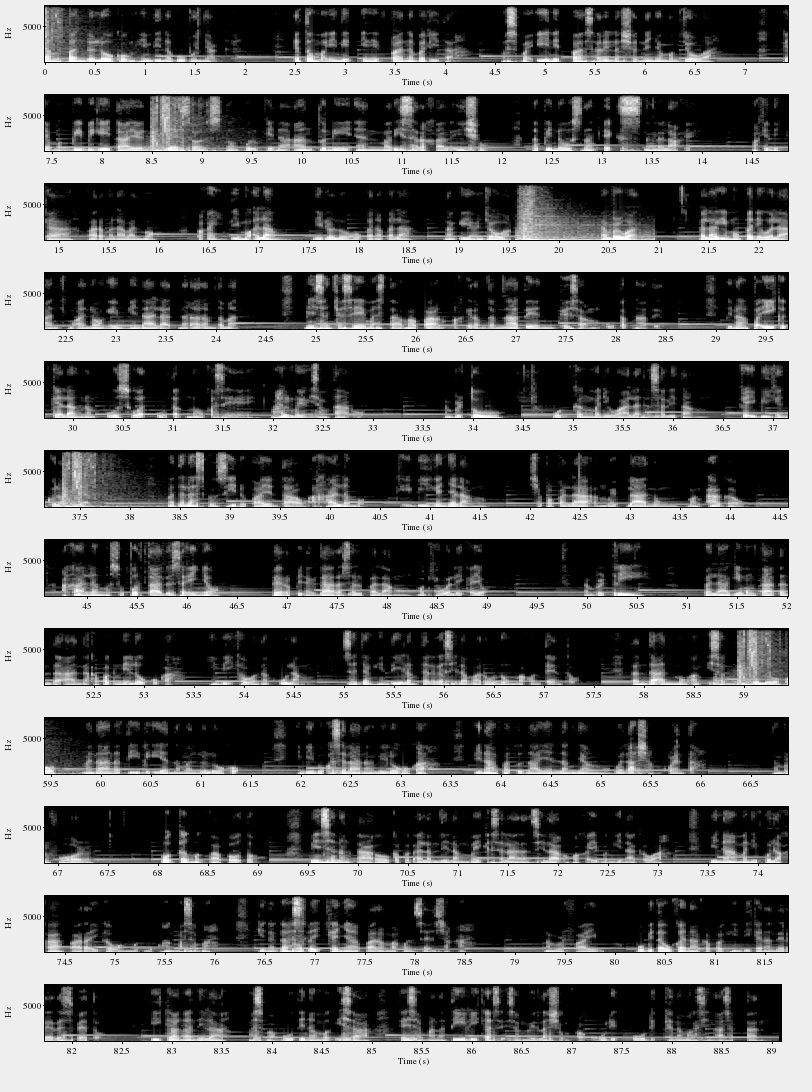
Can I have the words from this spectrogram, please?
Walang panlolokong hindi nabubunyag. Ito mainit-init pa na balita. Mas mainit pa sa relasyon ninyong magjowa. Kaya magbibigay tayo ng lessons tungkol kina Anthony and Marisa Racal issue na pinost ng ex ng lalaki. Makinig ka para malaman mo. Baka hindi mo alam, niloloko ka na pala ng iyong jowa. Number 1. Palagi mong paniwalaan kung ano ang iyong hinala at nararamdaman. Minsan kasi mas tama pa ang pakiramdam natin kaysa ang utak natin. Pinapaikot ka lang ng puso at utak mo kasi mahal mo yung isang tao. Number 2. Huwag kang maniwala sa salitang kaibigan ko lang yan. Madalas kung sino pa yung taong akala mo kaibigan niya lang, siya pa pala ang may planong mang-agaw. Akala mo suportado sa inyo, pero pinagdarasal pa lang maghiwalay kayo. Number 3. Palagi mong tatandaan na kapag niloko ka, hindi ikaw ang nagkulang. Sadyang hindi lang talaga sila marunong makontento. Tandaan mong ang isang manloloko, mananatili iyan na manloloko. Hindi mo kasalanang niloko ka. Pinapatunayan lang niyang wala siyang kwenta. Number 4. Huwag kang magpapauto. Minsan ang tao kapag alam nilang may kasalanan sila o kakaibang ginagawa, minamanipula ka para ikaw ang magmukhang masama. Ginagaslight ka niya para makonsensya ka. Number 5. Bumitaw ka na kapag hindi ka na nire-respeto. Ika nga nila, mas mabuti nang mag-isa kaysa manatili ka sa isang relasyong paulit-ulit ka namang sinasaktan.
